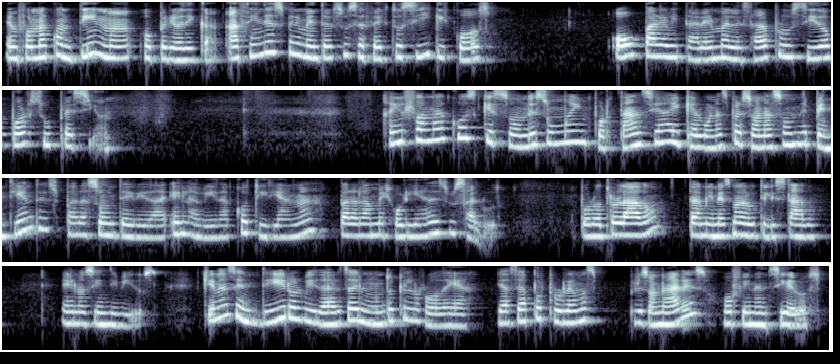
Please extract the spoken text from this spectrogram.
en forma continua o periódica a fin de experimentar sus efectos psíquicos o para evitar el malestar producido por su presión. Hay fármacos que son de suma importancia y que algunas personas son dependientes para su integridad en la vida cotidiana para la mejoría de su salud. Por otro lado, también es mal utilizado en los individuos. Quieren sentir olvidarse del mundo que los rodea, ya sea por problemas personales o financieros.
